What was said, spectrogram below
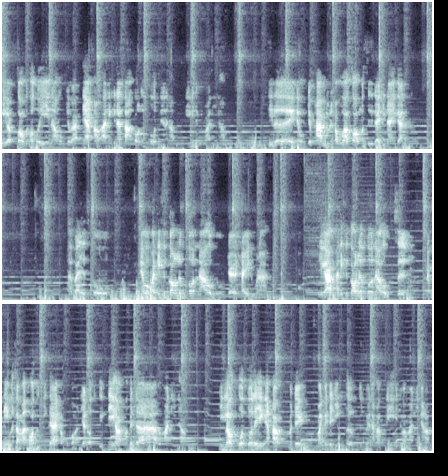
จะมีแบบกล้องเป็นของตัวเองนะผมจะแบบเนี่ยครับ อันนี้คือหน้าต่างกล้องเริ่มต้นเนี่ยนะครับนี่จะเป็นประมาณนี้ครับนี่เลยเดี๋ยวผมจะพาไปดูนะครับว่ากล้องมันซื้อได้ที่ไหนกันอ่าไป let's go เนี่ยผมอันนี้คือกล้องเริ่มต้นนะผมผมจะใช้ดูนะนี่ครับอันนี้คือกล้องเริ่มต้นนะผมซึ่งแบบนี้มันสามารถออโต้คลิกได้ครับผมขออนุญาตออโต้คลิกนี่ครับมันก็จะประมาณนี้นะครับยิ่งเรากดตัวเลขนะครับ มันจะมันก็จะยิ่งเพิ่มขึ้นด้วยนะครับ นี่จะประมาณนี้นะครับ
